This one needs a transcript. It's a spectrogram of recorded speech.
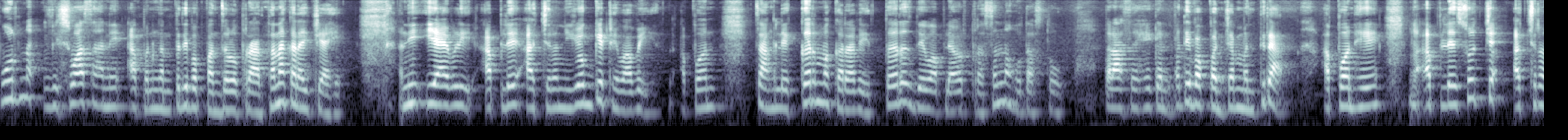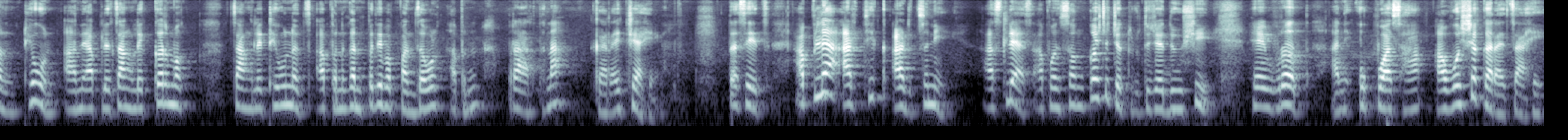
पूर्ण विश्वासाने आपण गणपती बाप्पांजवळ प्रार्थना करायची आहे आणि यावेळी आपले आचरण योग्य ठेवावे. आपण चांगले कर्म करावे तरच देव आपल्यावर प्रसन्न होत असतो. तर असं हे गणपती बाप्पांच्या मंदिरात आपण हे आपले स्वच्छ आचरण ठेवून आणि आपले चांगले कर्म चांगले ठेवूनच आपण गणपती बाप्पांजवळ आपण प्रार्थना करायची आहे. तसेच आपल्या आर्थिक अडचणी असल्यास आपण संकष्ट चतुर्थीच्या दिवशी हे व्रत आणि उपवास हा अवश्य करायचा आहे.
